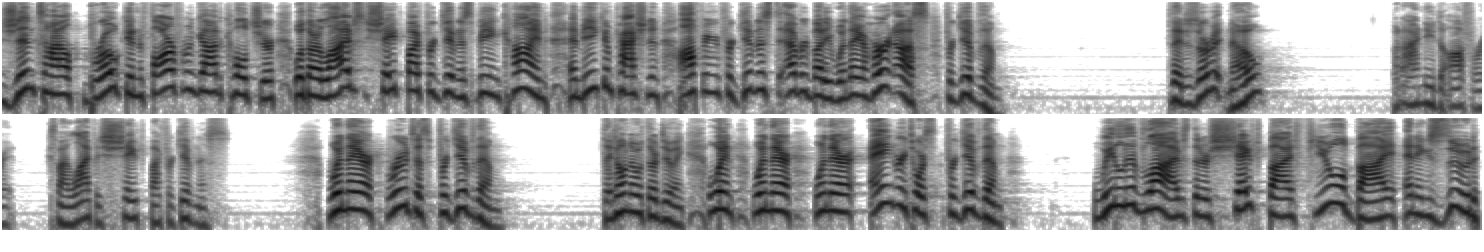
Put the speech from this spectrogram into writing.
Gentile, broken, far from God culture with our lives shaped by forgiveness being kind and being compassionate, offering forgiveness to everybody. When they hurt us, forgive them. Do they deserve it? No. But I need to offer it because my life is shaped by forgiveness. When they are rude to us, forgive them. They don't know what they're doing. When, when, they're, when they're angry towards, forgive them. We live lives that are shaped by, fueled by, and exude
